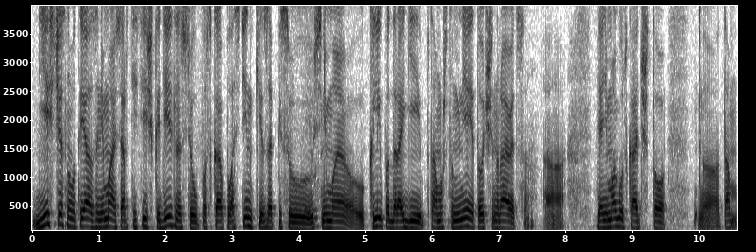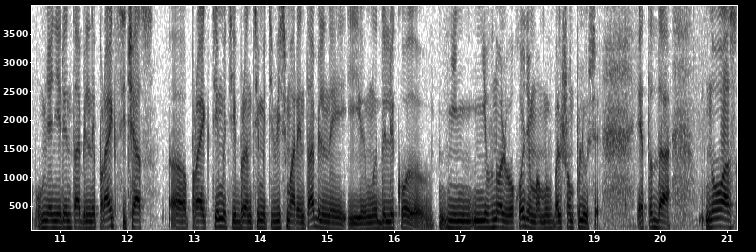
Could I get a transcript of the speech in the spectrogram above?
Если честно, вот я занимаюсь артистической деятельностью, выпускаю пластинки, записываю, снимаю клипы дорогие, потому что мне это очень нравится. А, Я не могу сказать, что а, там у меня не рентабельный проект. Сейчас проект Тимати и бренд Тимати весьма рентабельный, и мы далеко не, не в ноль выходим, а мы в большом плюсе. Это да. Но ос-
